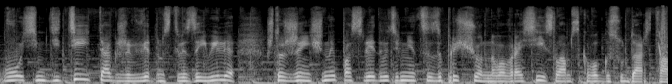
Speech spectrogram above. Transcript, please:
восемь детей. Также в ведомстве заявили, что женщины – последовательницы запрещенного в России исламского государства.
